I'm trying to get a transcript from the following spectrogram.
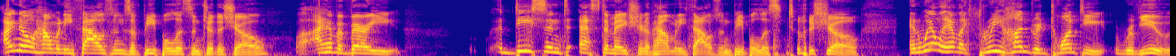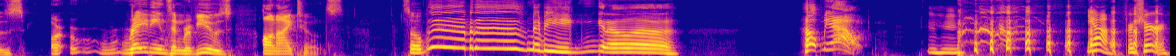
I know how many thousands of people listen to the show. I have a very decent estimation of how many thousand people listen to the show. And we only have like 320 reviews or ratings and reviews on iTunes. So eh, uh, maybe, you know, uh, help me out. Yeah, for sure.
